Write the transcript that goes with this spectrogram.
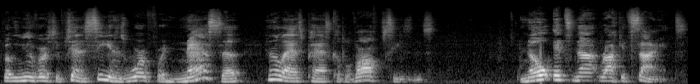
from the University of Tennessee and has worked for NASA in the last past couple of off seasons. No, it's not rocket science,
